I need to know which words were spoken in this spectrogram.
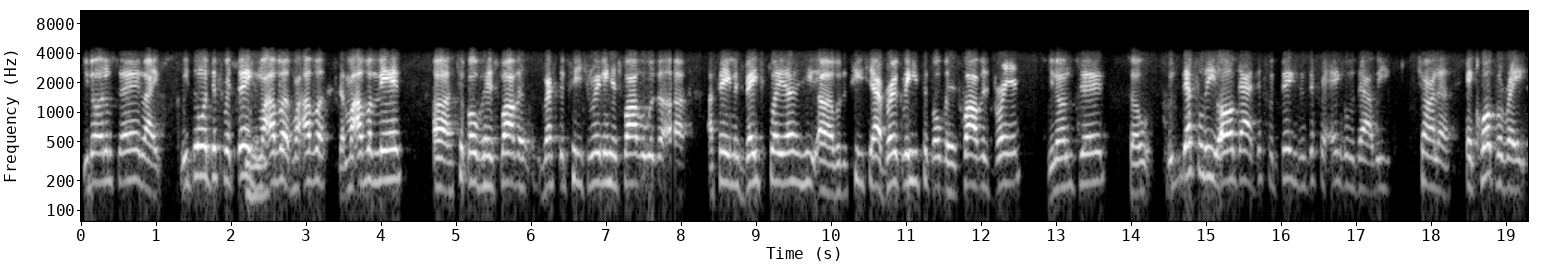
You know what I'm saying? Like we doing different things. Mhm. My other my other my other man uh took over his father. Rest in peace, Rennie. His father was a a, a famous bass player. He uh was a teacher at Berklee. He took over his father's brand. You know what I'm saying? So we definitely all got different things and different angles that we trying to incorporate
